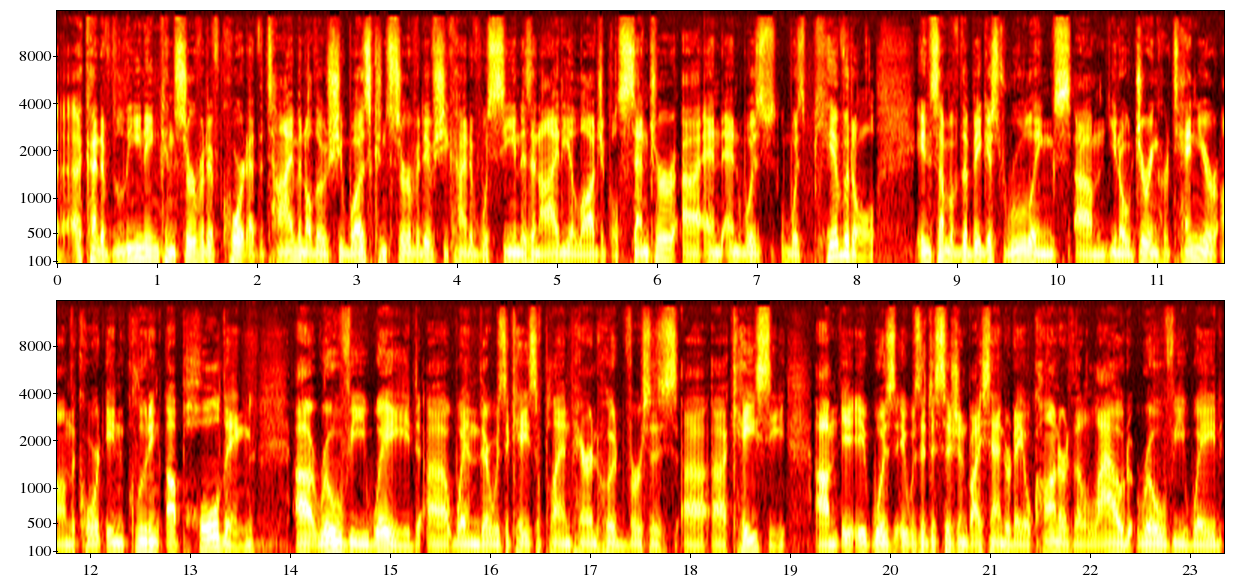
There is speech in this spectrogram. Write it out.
a kind of leaning conservative court at the time, and although she was conservative, she kind of was seen as an ideological center and and was was pivotal in some of the biggest rulings, um, you know, during her tenure on the court, including upholding uh, Roe v. Wade uh, when there was a case of Planned Parenthood versus uh, uh Casey. Um, it, it, was it was a decision by Sandra Day O'Connor that allowed Roe v. Wade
